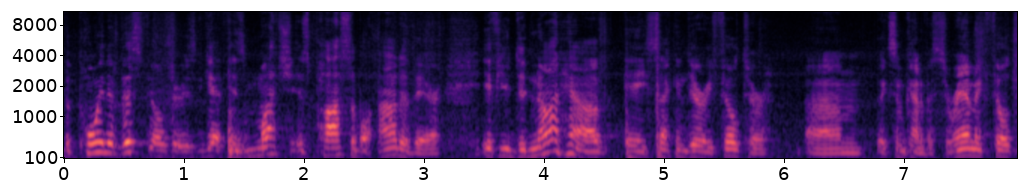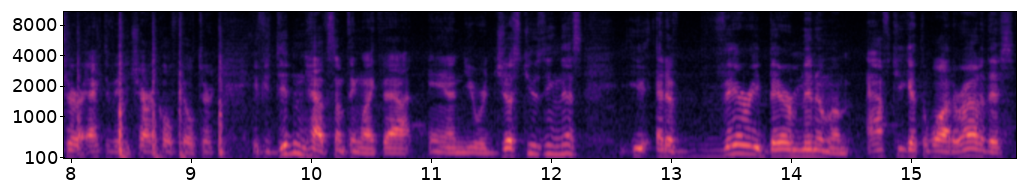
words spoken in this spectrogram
The point of this filter is to get as much as possible out of there. If you did not have a secondary filter, um, like some kind of a ceramic filter, activated charcoal filter. If you didn't have something like that and you were just using this, you, at a very bare minimum, after you get the water out of this,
